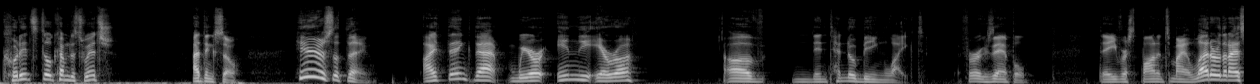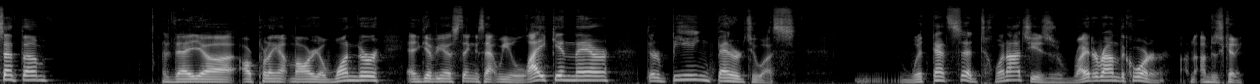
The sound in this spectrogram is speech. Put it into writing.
Could it still come to Switch? I think so. Here's the thing. I think that we are in the era of Nintendo being liked. For example, they responded to my letter that I sent them. They uh, are putting out Mario Wonder and giving us things that we like in there. They're being better to us. With that said, Tomodachi is right around the corner. I'm, I'm just kidding.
